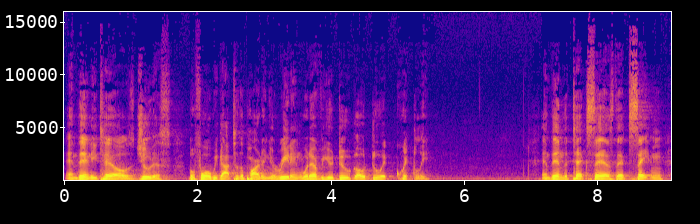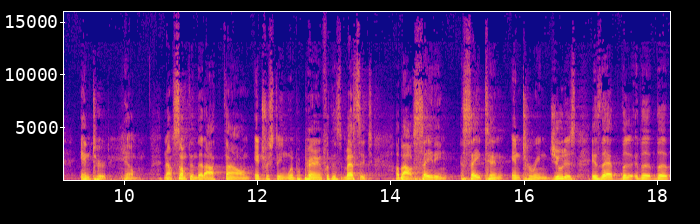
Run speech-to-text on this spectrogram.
And then he tells Judas, before we got to the part in your reading, whatever you do, go do it quickly. And then the text says that Satan entered him. Now, something that I found interesting when preparing for this message about Satan, Satan entering Judas is that the, the, the,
